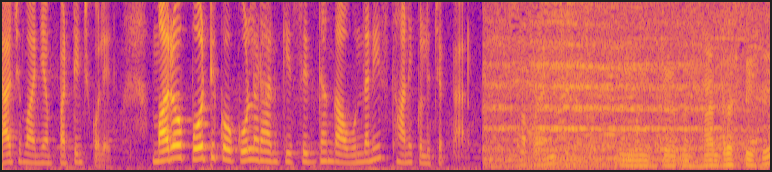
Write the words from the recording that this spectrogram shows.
యాజమాన్యం పట్టించుకోలేదు. మరో పోర్టికో కూలడానికి సిద్ధంగా ఉందని స్థానికులు చెప్పారు. అడ్రస్ తీసి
